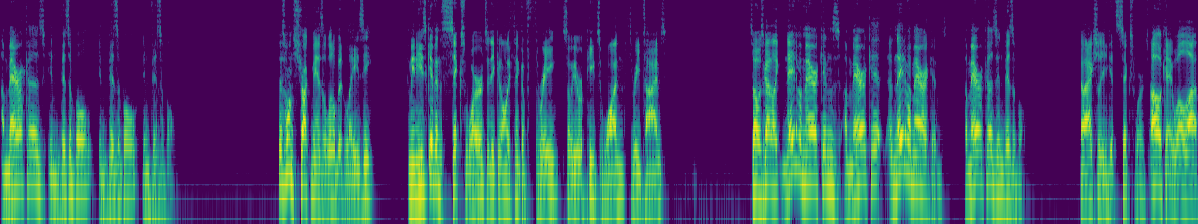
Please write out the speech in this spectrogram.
America's invisible, invisible, invisible. This one struck me as a little bit lazy. I mean, he's given six words and he can only think of three, so he repeats one three times. So it's got like Native Americans, America, uh, Native Americans, America's invisible. No, actually, you get six words. Oh, okay, well, uh,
